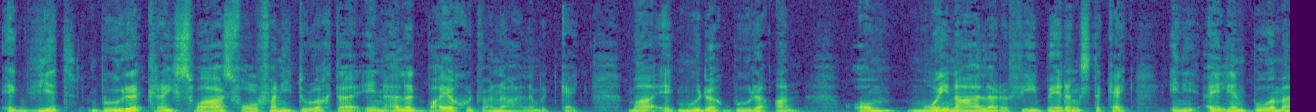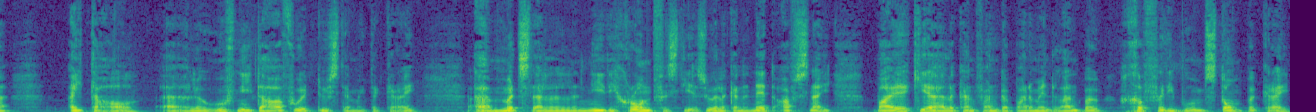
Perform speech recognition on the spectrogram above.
Ek weet boere kry swaar as gevolg van die droogte en hulle het baie goed waarna hulle moet kyk. Maar ek moedig boere aan om mooi na hulle rivierbeddings te kyk en die eilienbome uit te haal uh, hulle hoef nie daarvoor toestemming te kry uh mits hulle nie die grond versteek so hulle kan dit net afsny. Baie keer hulle kan van departement landbou gif vir die boomstompe kry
